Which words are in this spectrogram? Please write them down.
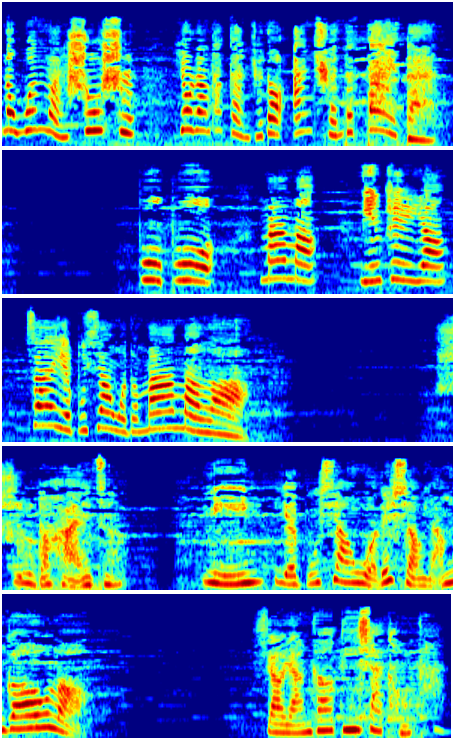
那温暖、舒适又让他感觉到安全的袋袋。不不，妈妈，您这样再也不像我的妈妈了。是的，孩子，你也不像我的小羊羔了。小羊羔低下头看，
